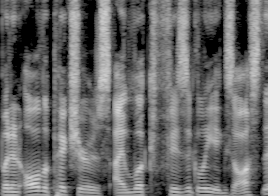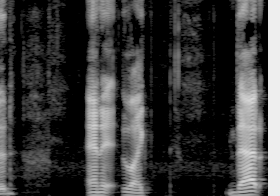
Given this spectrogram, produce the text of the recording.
but in all the pictures I look physically exhausted and it like that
